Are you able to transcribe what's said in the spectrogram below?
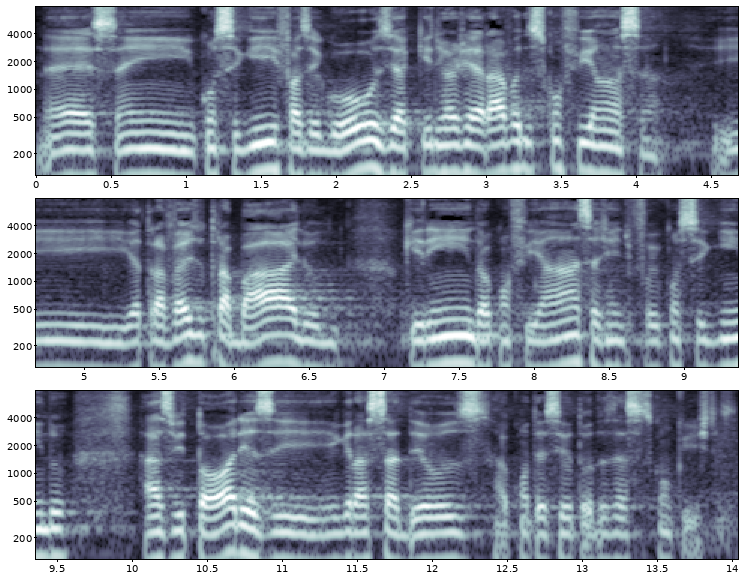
né? Sem conseguir fazer gols e aquilo já gerava desconfiança. E através do trabalho, adquirindo a confiança, a gente foi conseguindo as vitórias e, graças a Deus, aconteceu todas essas conquistas.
